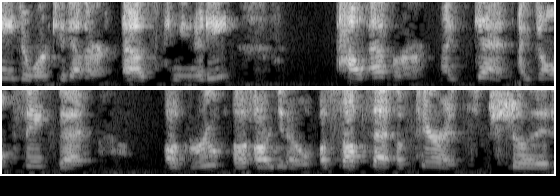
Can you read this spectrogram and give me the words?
need to work together as community. However, again, I don't think that a group, uh, uh, you know, a subset of parents should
